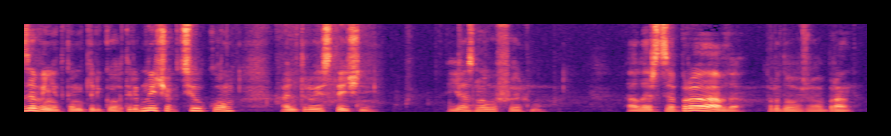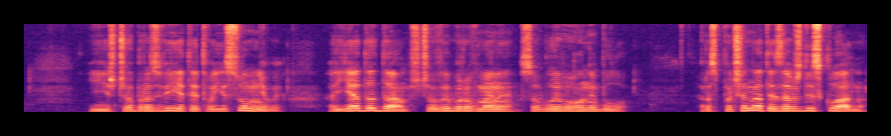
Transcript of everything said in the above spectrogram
за винятком кількох дрібничок, цілком альтруїстичні. Я знову фиркнув. Але ж це правда, продовжував Бранд. І щоб розвіяти твої сумніви, а я додам, що вибору в мене особливого не було. Розпочинати завжди складно.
